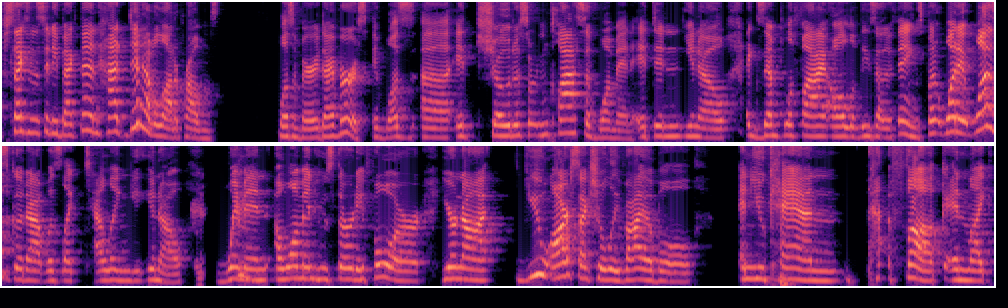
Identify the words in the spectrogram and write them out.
Sex and the City back then had did have a lot of problems. Wasn't very diverse. It was uh it showed a certain class of woman. It didn't you know exemplify all of these other things. But what it was good at was like telling you you know women a woman who's 34 you're not you are sexually viable and you can fuck and like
